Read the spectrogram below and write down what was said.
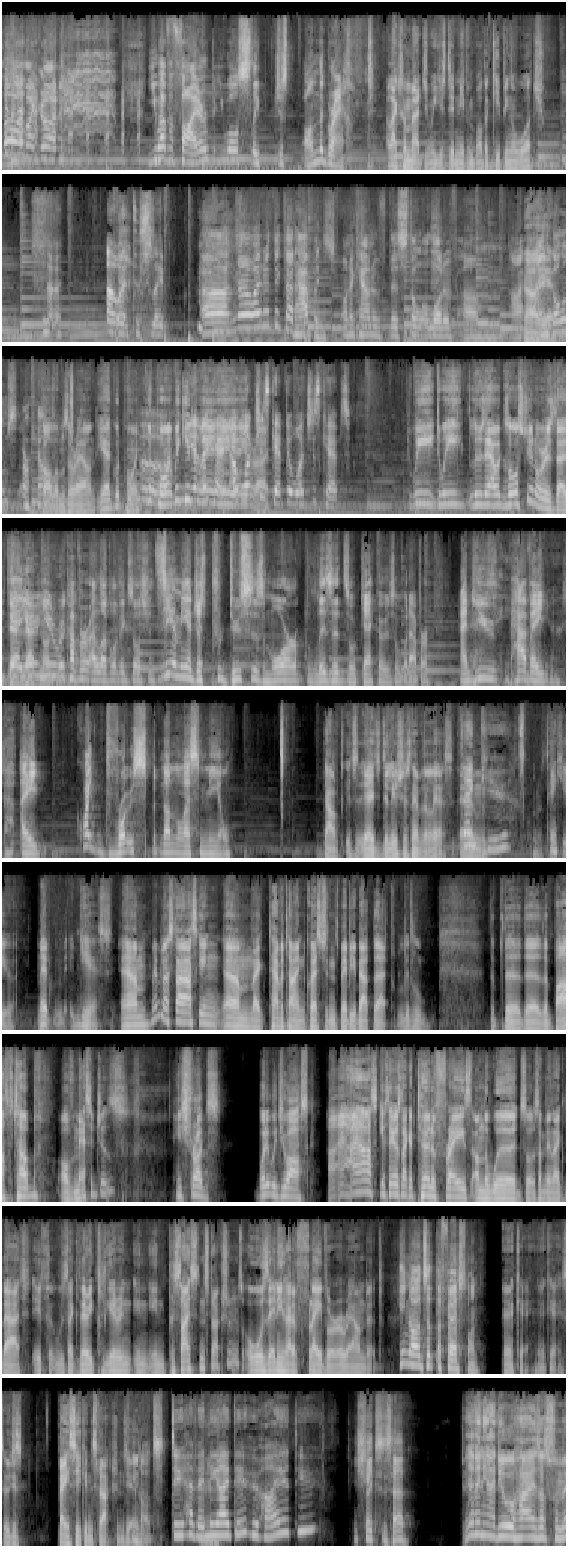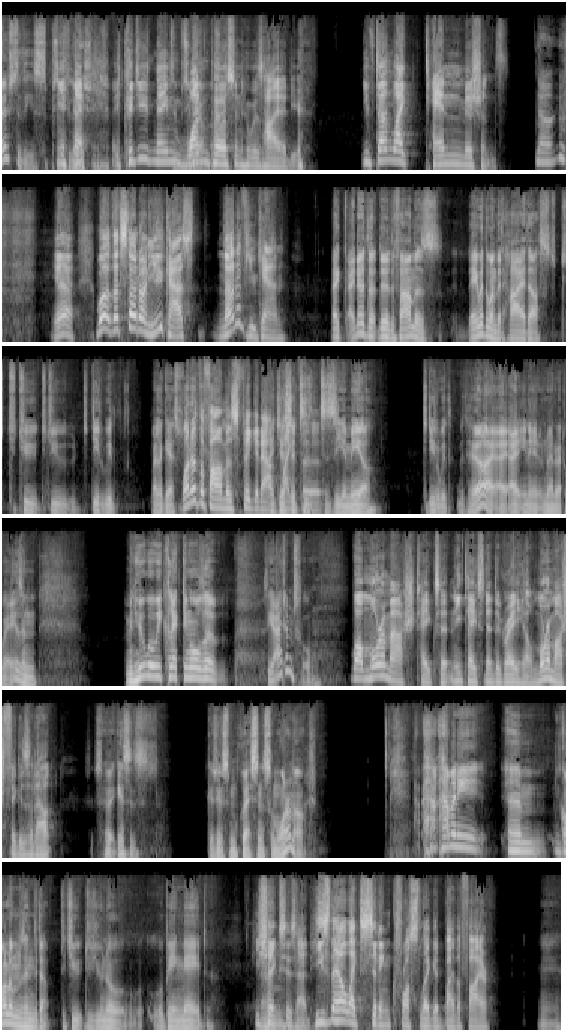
oh, my God. you have a fire, but you all sleep just on the ground. I like to imagine we just didn't even bother keeping a watch. No, I went to sleep. Uh, no, I don't think that happens on account of there's still a lot of um, i- Oh, yeah. golems around. Columns around. Yeah. Good point. Good point. We keep. Yeah, okay. Yeah, a watch yeah, is kept. A watch is kept. Do we do we lose our exhaustion or is that? Yeah, you, that not you really? recover a level of exhaustion. Ziamia just produces more lizards or geckos or whatever, and you have a a quite gross but nonetheless meal. Oh, it's, it's delicious nevertheless. Thank Um, you. Thank you. May- Yes. Um, maybe I'll start asking um, like Tavatine questions, maybe about that little the the the, the bathtub of messages. He shrugs. What would you ask? I, I ask if there was like a turn of phrase on the words or something like that. If it was like very clear in, in, in precise instructions, or was there any kind of flavor around it? He nods at the first one. Okay, okay. So just basic instructions. Yeah. He nods. Do you have any idea who hired you? He shakes his head. Do we have any idea who hires us for most of these particular Yeah. missions? Could you name To- to one person who has hired you? You've done like 10 missions. No. Yeah. Well, that's not on you, Cass. None of you can. Like I know that the, the farmers, they were the one that hired us to to to, to, to deal with. Well, I guess One of the farmers figured out I just like to, the, to Ziamir to deal with with her I, I, in, in roundabout ways. And I mean, who were we collecting all the the items for? Well, Muramash takes it and he takes it into Grey Hill. Muramash figures it out. So I guess it's gives you some questions for Morimarsh. How, how many um, golems ended up? Did you did you know were being made? He shakes his head. He's now like sitting cross-legged by the fire. Yeah.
